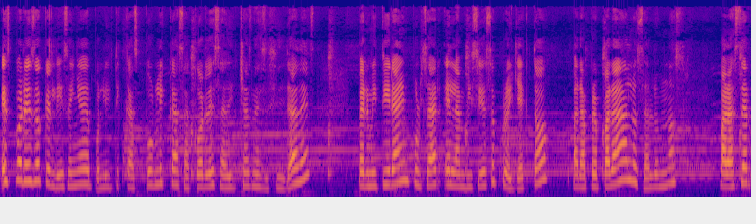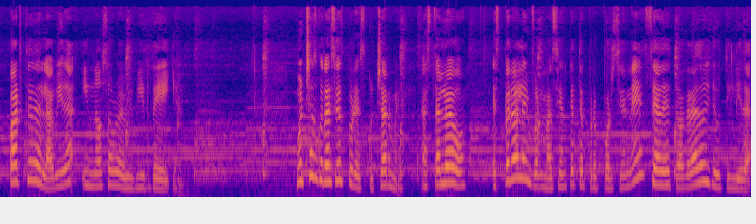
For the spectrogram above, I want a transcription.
Es por eso que el diseño de políticas públicas acordes a dichas necesidades permitirá impulsar el ambicioso proyecto para preparar a los alumnos para ser parte de la vida y no sobrevivir de ella. Muchas gracias por escucharme. Hasta luego. Espero la información que te proporcioné sea de tu agrado y de utilidad.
